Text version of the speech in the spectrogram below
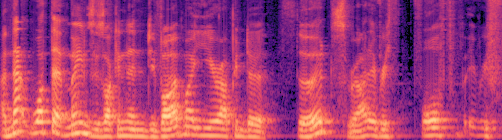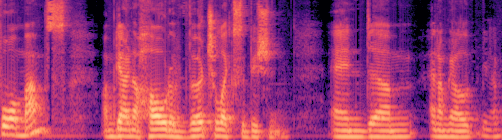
And that what that means is I can then divide my year up into thirds, right? Every four every four months, I'm going to hold a virtual exhibition, and um, and I'm going to you know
